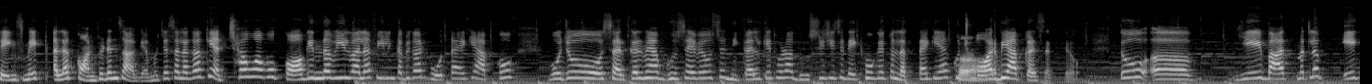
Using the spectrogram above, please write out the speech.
things में एक अलग कॉन्फिडेंस आ गया। मुझे ऐसा लगा कि अच्छा हुआ वो कॉग इन द व्हील वाला फीलिंग कभी कभार होता है कि आपको वो जो सर्कल में आप घुसे हुए उससे निकल के थोड़ा दूसरी चीज़ें देखोगे तो लगता है कि यार कुछ हाँ। और भी आप कर सकते हो। तो uh, ये बात मतलब एक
